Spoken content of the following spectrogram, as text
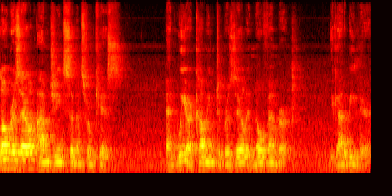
Brazil. I'm Gene Simmons from KISS. And we are coming to Brazil in November. You got to be there.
